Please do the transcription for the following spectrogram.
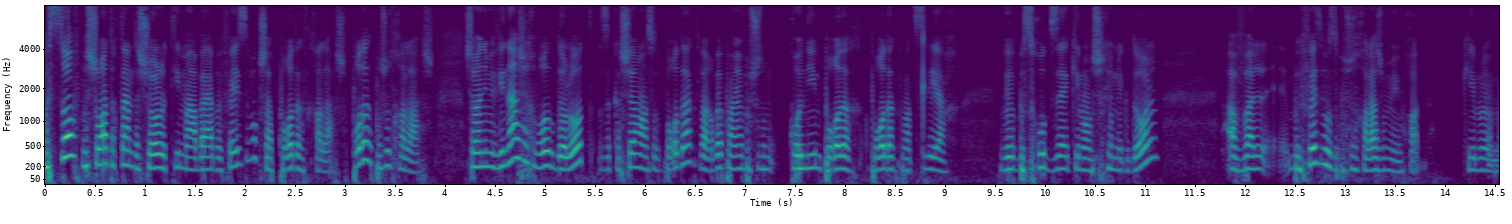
בסוף בשורה התחתונה אתה שואל אותי מה הבעיה בפייסבוק, שה product חלש. ה product פשוט חלש. עכשיו אני מבינה שחברות גדולות זה קשה לעשות product, והרבה פעמים פשוט קונים product, product מצליח, ובזכות זה כאילו ממשיכים לגדול, אבל בפייסבוק זה פשוט חלש במיוחד. כאילו הם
